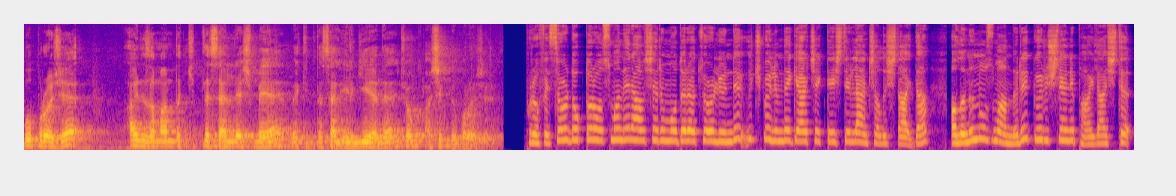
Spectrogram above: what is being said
bu proje aynı zamanda kitleselleşmeye ve kitlesel ilgiye de çok açık bir proje. Profesör Doktor Osman Eravşar'ın moderatörlüğünde 3 bölümde gerçekleştirilen çalıştayda alanın uzmanları görüşlerini paylaştı.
